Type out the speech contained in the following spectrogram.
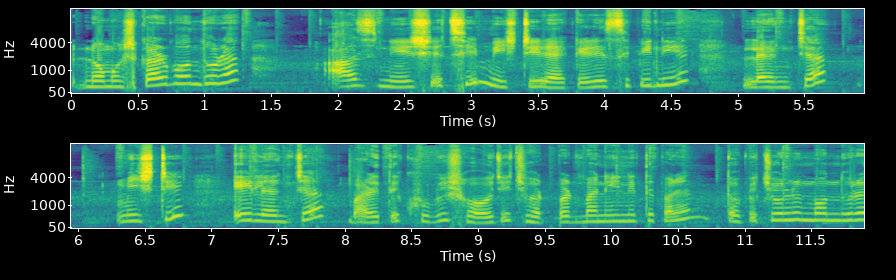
নমস্কার বন্ধুরা, আজ নিয়ে এসেছি মিষ্টির একের রেসিপি নিয়ে ল্যাংচা মিষ্টি। এই ল্যাংচা বাড়িতে খুবই সহজে ঝটপট বানিয়ে নিতে পারেন। তবে চলুন বন্ধুরা,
